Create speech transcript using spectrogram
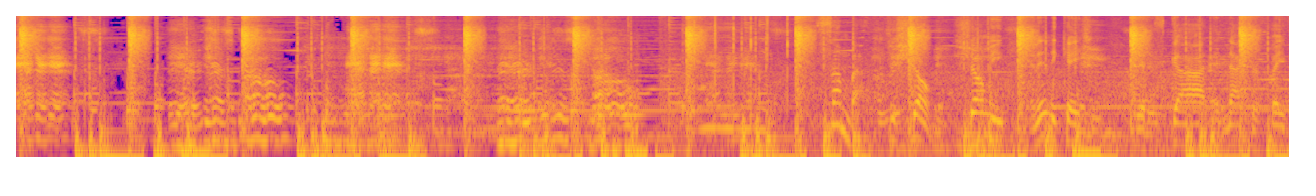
evidence. There is no evidence. There is just show me. Show me an indication that it's God and not your faith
